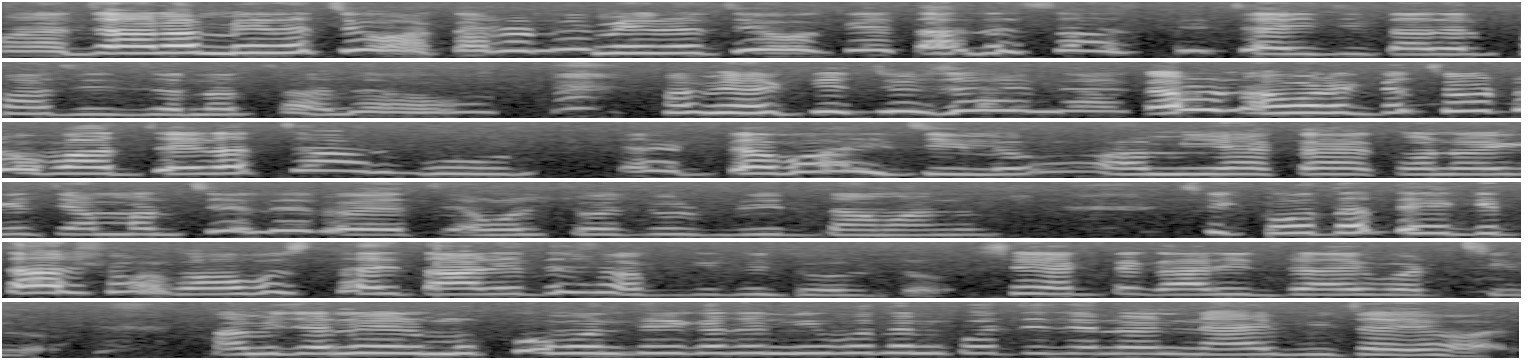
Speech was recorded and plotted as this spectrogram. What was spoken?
ওরা যারা মেরেছে, ও কারণে মেরেছে, ওকে তাদের শাস্তি চাইছি, তাদের ফাঁসির জন্য সাজা হোক। আমি আর কিছু চাই না, কারণ আমার একটা ছোট বাচ্চা, এরা চার বোন, একটা ভাই ছিল। আমি একা এখন হয়ে গেছি, আমার ছেলে রয়েছে, আমার শ্বশুর বৃদ্ধা মানুষ। সে কোথা থেকে, তার সব অবস্থায়, তার এতে সব কিছু চলতো। সে একটা গাড়ির ড্রাইভার ছিল। আমি যেন এর মুখ্যমন্ত্রীর কাছে নিবেদন করছি যেন ন্যায় বিচার হয়।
